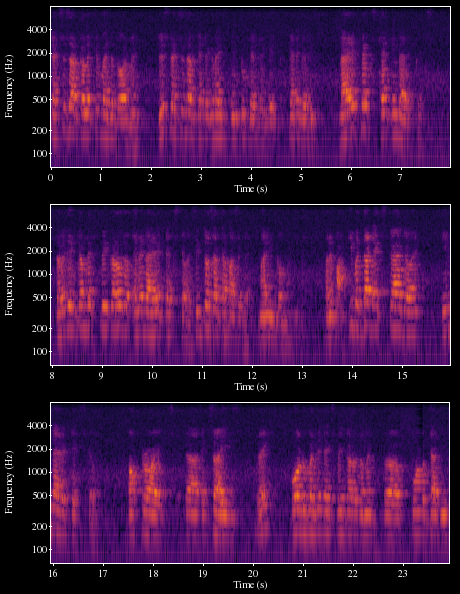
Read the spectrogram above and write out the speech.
taxes are collected by the government. These taxes are categorized into categories direct tax and indirect tax તમે જે ઇન્કમ ટેક્સ પે કરો છો એને ડાયરેક્ટ ટેક્સ કહેવાય. સીધો સરકાર પાસે જાય મારી ઇન્કમમાંથી અને બાકી બધા ટેક્સ કયા કહેવાય? ઇનડાયરેક્ટ ટેક્સ કહેવાય. ઓક્ટ્રોય એક્સાઇઝ રાઈટ પોર્ટ ઉપર જે ટેક્સ પે કરો તમે પોર્ટ ચાર્જીસ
